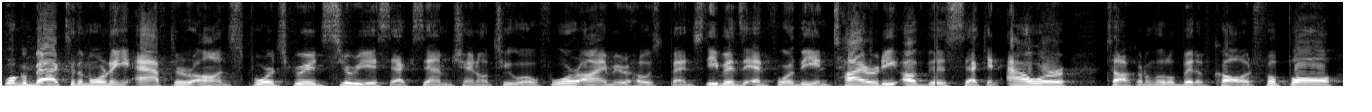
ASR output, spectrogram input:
Welcome back to the morning after on Sports Grid, Sirius XM Channel 204. I'm your host, Ben Stevens, and for the entirety of this second hour, talking a little bit of college football,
